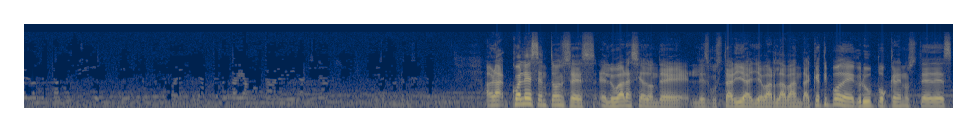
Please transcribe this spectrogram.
de dónde estamos nunca habíamos estado en es. Ahora, ¿cuál es entonces el lugar hacia donde les gustaría llevar la banda? ¿Qué tipo de grupo creen ustedes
